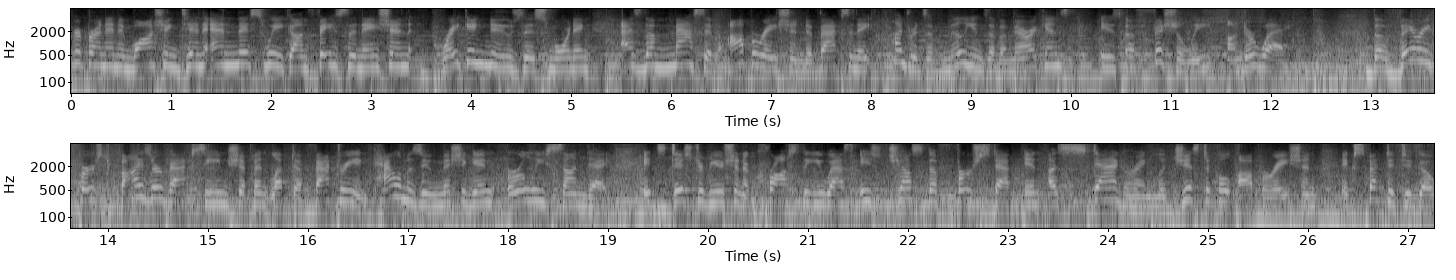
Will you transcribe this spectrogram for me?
Margaret Brennan in Washington, and this week on Face the Nation, breaking news this morning as the massive operation to vaccinate hundreds of millions of Americans is officially underway. The very first Pfizer vaccine shipment left a factory in Kalamazoo, Michigan early Sunday. Its distribution across the U.S. is just the first step in a staggering logistical operation expected to go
